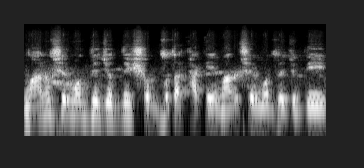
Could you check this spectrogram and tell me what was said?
মানুষের মধ্যে যদি সভ্যতা থাকে, মানুষের মধ্যে যদি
